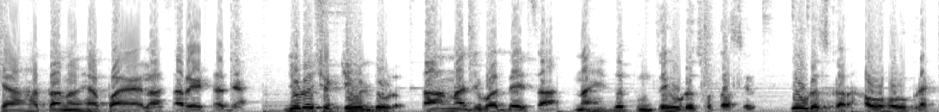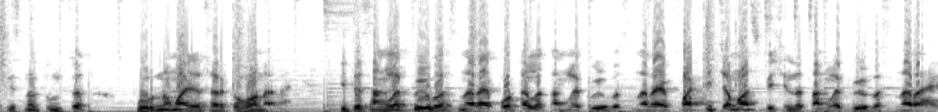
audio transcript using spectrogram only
त्या हातानं ह्या पायाला असा रेठा द्या. जेवढं शक्य होईल तेवढं. ताण अजिबात द्यायचा नाही. जर तुमचं एवढंच होत असेल एवढंच करा. हळूहळू प्रॅक्टिसनं तुमचं पूर्ण माझ्यासारखं होणार आहे. इथं चांगला पीळ बसणार आहे पोटाला चांगला पीळ बसणार आहे पाठीच्या मांसपेशीला चांगला पीळ बसणार आहे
